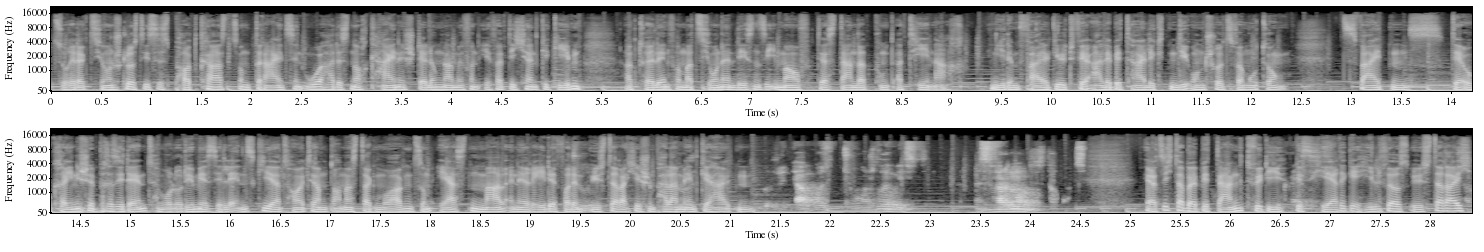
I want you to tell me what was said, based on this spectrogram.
Zu Redaktionsschluss dieses Podcasts um 13 Uhr hat es noch keine Stellungnahme von Eva Dichern gegeben. Aktuelle Informationen lesen Sie immer auf der Standard.at nach. In jedem Fall gilt für alle Beteiligten die Unschuldsvermutung. Zweitens, der ukrainische Präsident Volodymyr Zelensky hat heute am Donnerstagmorgen zum ersten Mal eine Rede vor dem österreichischen Parlament gehalten. Er hat sich dabei bedankt für die bisherige Hilfe aus Österreich,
